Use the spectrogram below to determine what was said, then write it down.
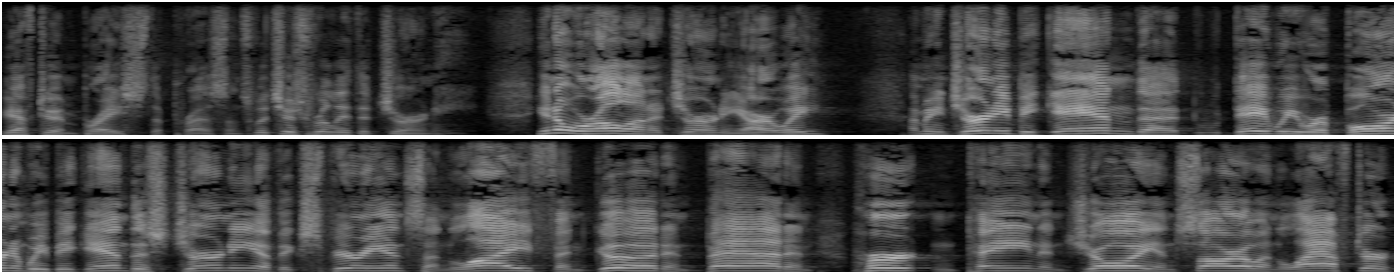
You have to embrace the presence, which is really the journey. You know, we're all on a journey, aren't we? I mean, journey began the day we were born, and we began this journey of experience and life and good and bad and hurt and pain and joy and sorrow and laughter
